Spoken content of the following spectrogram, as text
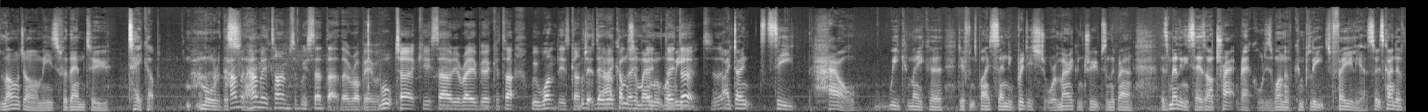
large armies for them to take up more of the How, ma- how many times have we said that, though, Robbie? Well- Turkey, Saudi Arabia, Qatar. We want these Well, countries there, to there comes they, a moment they, when they we. don't. Do they? I don't see how we can make a difference by sending British or American troops on the ground. As Melanie says, our track record is one of complete failure. So it's kind of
